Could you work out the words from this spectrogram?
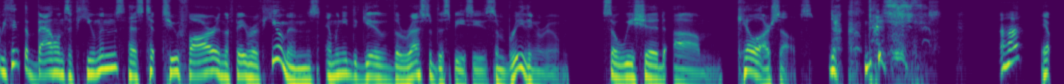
we think the balance of humans has tipped too far in the favor of humans, and we need to give the rest of the species some breathing room. So we should um, kill ourselves. Uh huh. Yep.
